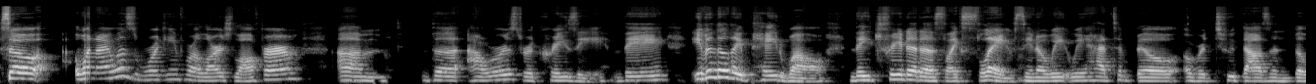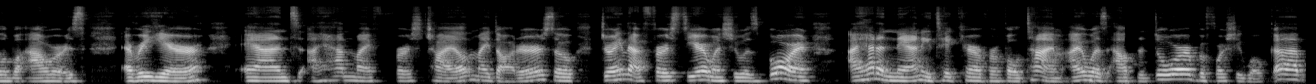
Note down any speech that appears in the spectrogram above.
So when i was working for a large law firm um, the hours were crazy. They even though they paid well, they treated us like slaves. You know, we we had to bill over 2000 billable hours every year and I had my first child, my daughter. So during that first year when she was born, I had a nanny take care of her full time. I was out the door before she woke up.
